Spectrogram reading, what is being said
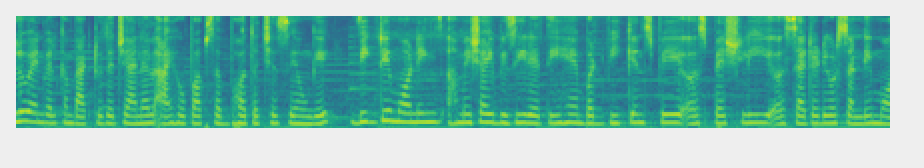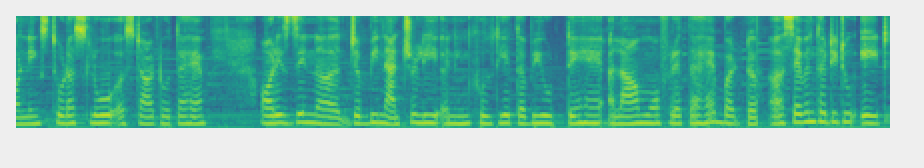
Hello and welcome back to the channel I hope आप सब बहुत अच्छे से होंगे। वीकडे मॉर्निंग्स हमेशा ही बिज़ी रहती हैं बट वीकेंड्स पे स्पेशली सैटरडे और संडे मॉर्निंग्स थोड़ा स्लो स्टार्ट होता है। और इस दिन जब भी नेचुरली नींद खुलती है तभी उठते हैं अलार्म ऑफ़ रहता है but seven thirty to eight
